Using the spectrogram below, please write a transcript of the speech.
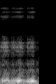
Mm-hmm.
